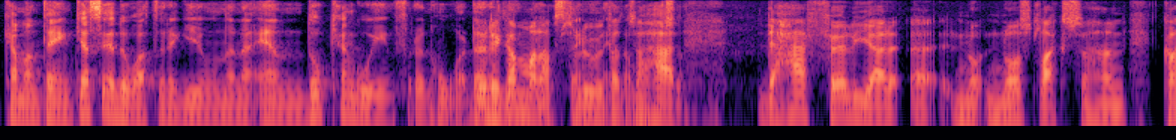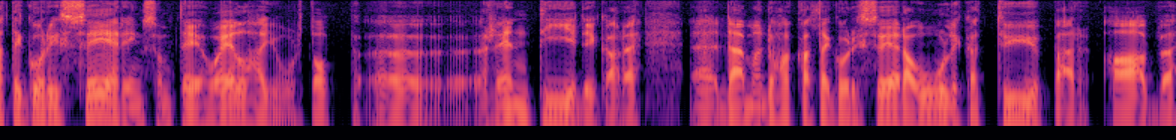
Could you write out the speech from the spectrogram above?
Kan man tänka sig då att regionerna ändå kan gå in för en hårdare Det kan man absolut. Att så här, det här följer eh, någon slags sån kategorisering som THL har gjort upp eh, redan tidigare, eh, där man då har kategoriserat olika typer av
